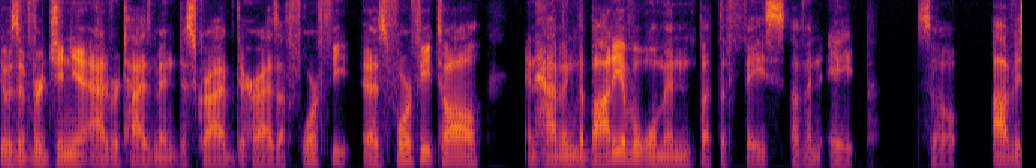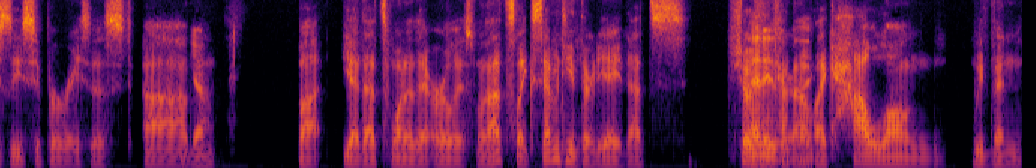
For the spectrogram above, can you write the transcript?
there was a Virginia advertisement described her as a four feet as four feet tall and having the body of a woman but the face of an ape. So obviously super racist. Um, Yeah. But yeah, that's one of the earliest one. That's like 1738. That's shows That you kind of like how long we've been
